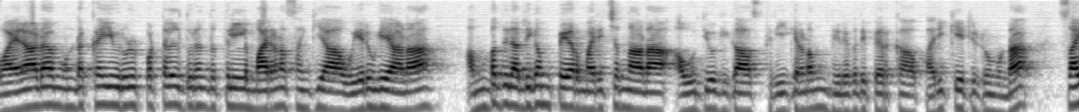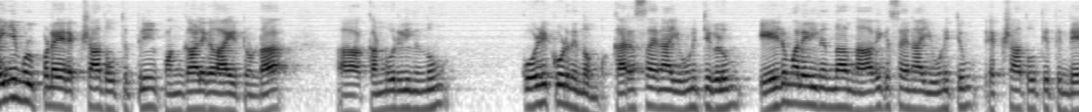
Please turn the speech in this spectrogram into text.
വയനാട് മുണ്ടക്കൈ ഉരുൾപൊട്ടൽ ദുരന്തത്തിൽ മരണസംഖ്യ ഉയരുകയാണ്. അമ്പതിലധികം പേർ മരിച്ചെന്നാണ് ഔദ്യോഗിക സ്ഥിരീകരണം. നിരവധി പേർക്ക് പരിക്കേറ്റിട്ടുമുണ്ട്. സൈന്യം ഉൾപ്പെടെ രക്ഷാദൗത്യത്തിൽ പങ്കാളികളായിട്ടുണ്ട്. കണ്ണൂരിൽ നിന്നും കോഴിക്കോട് നിന്നും കരസേന യൂണിറ്റുകളും ഏഴുമലയിൽ നിന്ന് നാവികസേന യൂണിറ്റും രക്ഷാദൗത്യത്തിന്റെ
